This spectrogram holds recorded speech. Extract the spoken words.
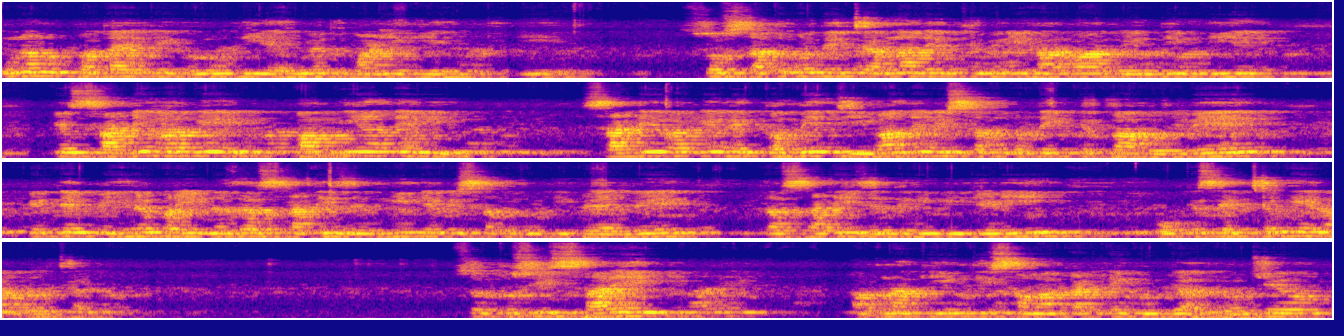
ਉਹਨਾਂ ਨੂੰ ਪਤਾ ਹੈ ਕਿ ਗੁਰੂ ਦੀ ਅਹਿਮੀਅਤ ਬਾਣੀ ਦੀ ਅਹਿਮੀਅਤ ਕੀ ਹੈ। ਸੋ ਸਤਿਗੁਰ ਦੇ ਚਰਨਾਂ ਦੇ ਵਿੱਚ ਮੇਰੀ ਹਰ ਵਾਰ ਬੇਨਤੀ ਹੁੰਦੀ ਹੈ ਕਿ ਸਾਡੇ ਵਰਗੇ ਪਾਪੀਆਂ ਤੇ ਵੀ, ਸਾਡੇ ਵਰਗੇ ਦੇ ਕੰਮੇ ਜੀਵਾਂ ਦੇ ਵੀ ਸਤਿਗੁਰ ਦੀ ਕਿਰਪਾ ਹੋ ਜਵੇ, ਕਿਤੇ ਮਿਹਰ ਭਰੀ ਨਜ਼ਰ ਸਾਡੀ ਜ਼ਿੰਦਗੀ ਦੇ ਵਿੱਚ ਸਤਿਗੁਰ ਦੀ ਪੈ ਜਵੇ, ਤਾਂ ਸਾਡੀ ਜ਼ਿੰਦਗੀ ਵੀ ਜਿਹੜੀ ਉਹ ਕਿਸੇ ਚੰਗੇ ਰਾਹ ਵੱਲ ਚੱਲ ਸੋ ਤੁਸੀਂ ਸਾਰੇ ਆਪਣਾ ਕੀਮਤੀ ਸਮਾਂ ਕੱਢ ਕੇ ਗੁਰੂ ਘਰ ਪਹੁੰਚਿਓ ਹੋ।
